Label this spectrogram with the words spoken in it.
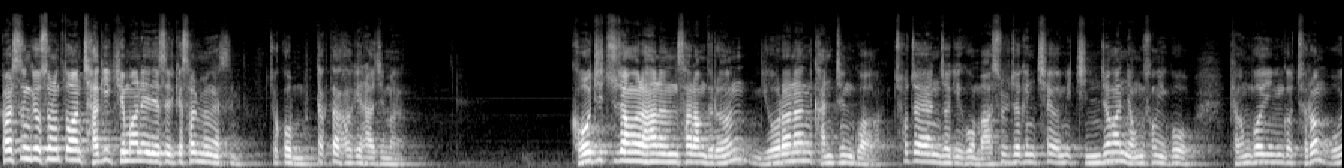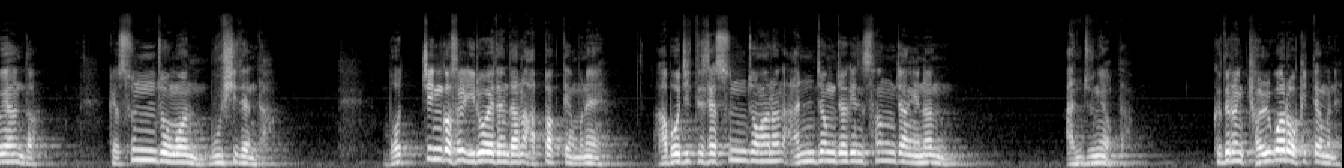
칼슨 교수는 또한 자기 기만에 대해서 이렇게 설명했습니다. 조금 딱딱하긴 하지만 거짓 주장을 하는 사람들은 요란한 간증과 초자연적이고 마술적인 체험이 진정한 영성이고 경건인 것처럼 오해한다. 그래서 순종은 무시된다. 멋진 것을 이루어야 된다는 압박 때문에 아버지 뜻에 순종하는 안정적인 성장에는 안중이 없다. 그들은 결과를 얻기 때문에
